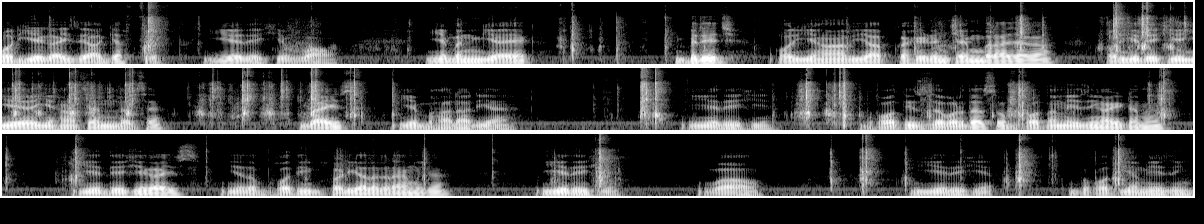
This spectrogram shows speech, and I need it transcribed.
और ये गाइज़ ये आ गया फिफ्थ ये देखिए वाह ये बन गया एक ब्रिज और यहाँ भी आपका हिडन चैम्बर आ जाएगा। और ये देखिए, ये यहाँ से अंदर से। गाइस ये बाहर आ रहा है। ये देखिए, बहुत ही ज़बरदस्त और बहुत अमेजिंग आइटम है। ये देखिए गाइस ये तो बहुत ही बढ़िया लग रहा है मुझे। ये देखिए वाह ये देखिए, बहुत ही अमेजिंग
